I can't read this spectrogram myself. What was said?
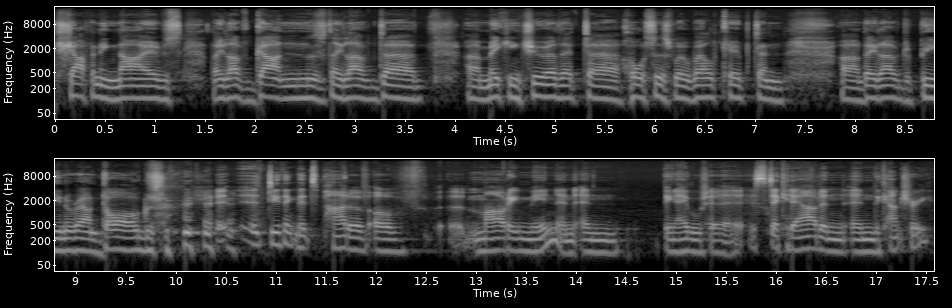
sharpening knives. They loved guns. They loved uh, uh, making sure that uh, horses were well kept, and uh, they loved being around dogs. Do you think that's part of of uh, Maori men and and being able to stick it out in, in the country?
